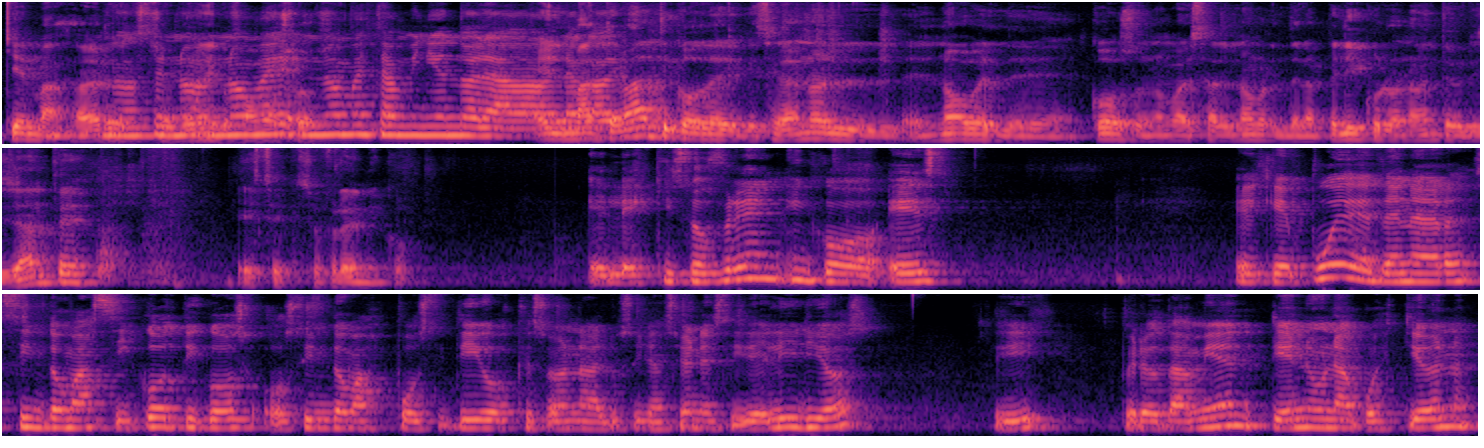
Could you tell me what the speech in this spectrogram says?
¿Quién más? A ver, No sé, no, no, me, famosos. no me están viniendo a la. El la cabeza. matemático de que se ganó el, el Nobel de Coso, no me sale el nombre de la película, Una mente brillante, es esquizofrénico. El esquizofrénico es el que puede tener síntomas psicóticos o síntomas positivos que son alucinaciones y delirios, ¿sí? Pero también tiene una cuestión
